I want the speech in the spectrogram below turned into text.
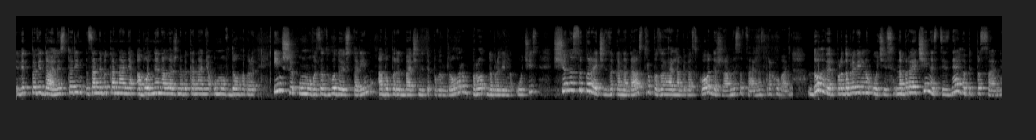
відповідальність сторін за невиконання або неналежне виконання умов договору, інші умови за згодою сторін або передбачені типовим договором про добровільну участь, що не суперечить законодавству по загальнообов'язкове державне соціальне страхування. Договір про добровільну участь набирає чинності з дня його підписання.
